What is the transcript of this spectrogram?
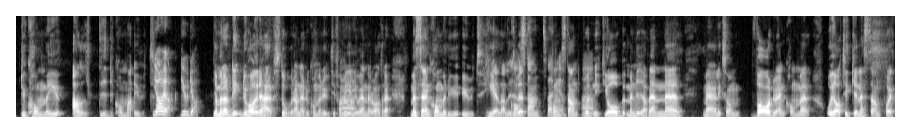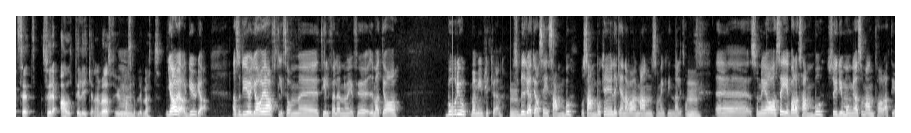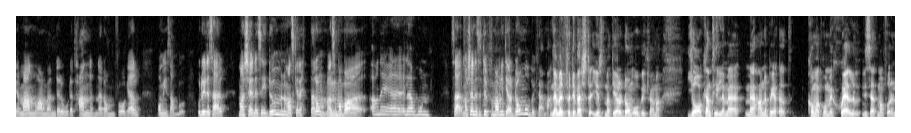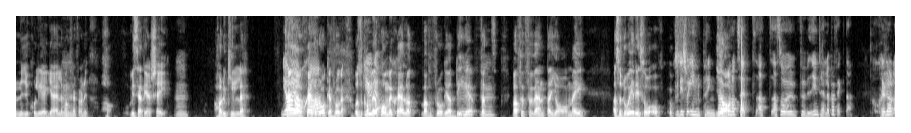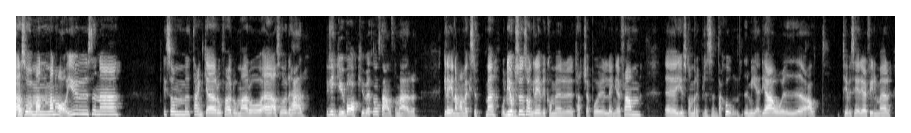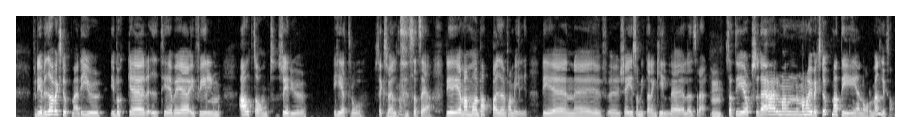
du kommer ju alltid komma ut. Ja ja, gud ja. Jag menar, det, du har ju det här stora när du kommer ut till familj och vänner och allt det där. Men sen kommer du ju ut hela livet. Konstant verkligen. konstant på Ja. ett nytt jobb med Mm. nya vänner. Med liksom var du än kommer. Och jag tycker nästan på ett sätt så är det alltid lika nervöst för hur man Mm. ska bli mött. Ja, ja, gud ja. Alltså det, jag har ju haft liksom eh, tillfällen, för i och med att jag bor ihop med min flickvän Mm. så blir det att jag säger sambo. Och sambo kan ju lika gärna vara en man som en kvinna liksom. Mm. Eh, så när jag säger bara sambo så är det ju många som antar att det är en man och använder ordet han när de frågar om min sambo. Och då är det så här, man känner sig dum när man ska rätta dem. Alltså Mm. man bara, ah, nej, eh, eller hon. Så här, man känner sig typ för man vill inte göra dem obekväma. Nej men för det värsta just med att göra dem obekväma. Jag kan till och med med handen på hjärtat komma på mig själv. Vi säger att man får en ny kollega eller man Mm. träffar en ny. Ha, vi säger att det är en tjej. Mm. Har du kille? Ja, kan jag ja, själv ja. råka fråga? Och så kommer jag ja. på mig själv att varför frågar jag det? Mm, för att, mm. Varför förväntar jag mig? Alltså då är det så och, Men det är så inprintat Ja. på något sätt att, alltså för vi är ju inte heller perfekta. Det är klart, självklart. alltså man, man har ju sina liksom tankar och fördomar och eh, alltså det här. Det ligger ju i bakhuvudet någonstans de här grejerna man växt upp med. Och det är Mm. också en sån grej vi kommer toucha på längre fram. Eh, just om representation i media och i allt. Tv-serier, filmer. För det vi har växt upp med det är ju i böcker, i tv, i film. Allt sånt så är det ju heterosexuellt så att säga. Det är mamma och en pappa i en familj. Det är en eh, f- tjej som hittar en kille eller sådär. Mm. Så att det är också där man, man har ju växt upp med att det är normen liksom.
